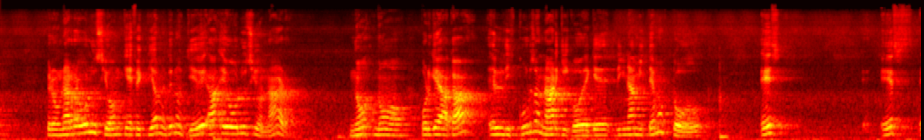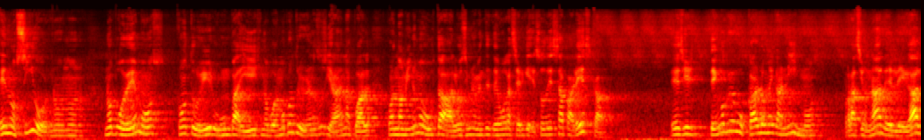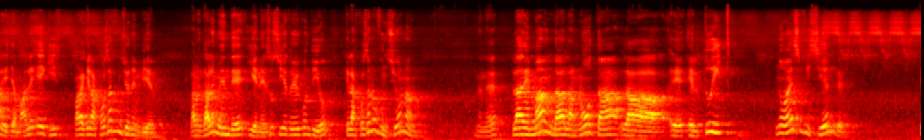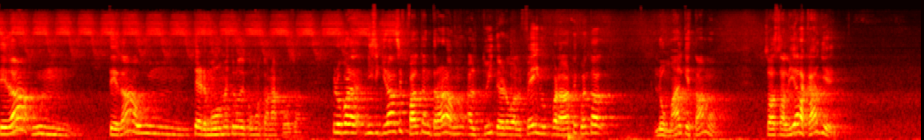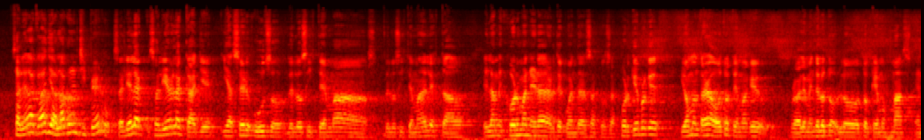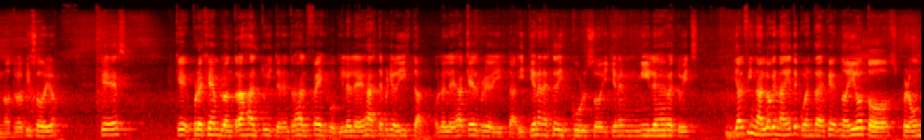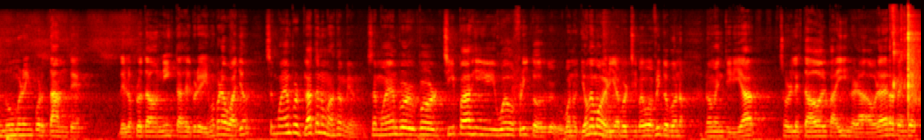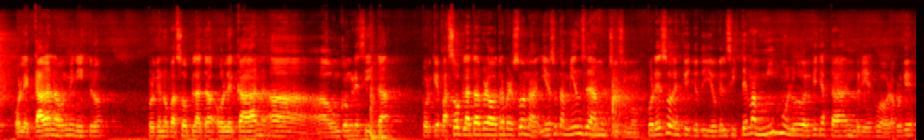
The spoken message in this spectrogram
pero una revolución que efectivamente nos lleve a evolucionar. No, no, porque acá el discurso anárquico de que dinamitemos todo es, es, nocivo. No, no, no, no podemos construir un país, no podemos construir una sociedad en la cual cuando a mí no me gusta algo simplemente tengo que hacer que eso desaparezca. Es decir, tengo que buscar los mecanismos racionales, legales, llamarle X, para que las cosas funcionen bien. Lamentablemente, y en eso sí estoy contigo, que las cosas no funcionan. ¿Entendés? La demanda, la nota, la, eh, el tweet no es suficiente. Te da un te da un termómetro de cómo están las cosas. Pero para, ni siquiera hace falta entrar a un- al Twitter o al Facebook para darte cuenta lo mal que estamos. O sea, salí a la calle. Salí a la calle, hablar con el chipero. Salir a, la, salir a la calle y hacer uso de los sistemas de los sistemas del Estado es la mejor manera de darte cuenta de esas cosas. ¿Por qué? Porque íbamos a entrar a otro tema que probablemente lo, to- lo toquemos más en otro episodio, que es que, por ejemplo, entras al Twitter, entras al Facebook y le lees a este periodista o le lees a aquel periodista y tienen este discurso y tienen miles de retweets y al final lo que nadie te cuenta es que, no digo todos, pero un número importante de los protagonistas del periodismo paraguayo se mueven por plata nomás también. Se mueven por, por chipas y huevos fritos. Bueno, yo me movería por chipas y huevos fritos, pero no, no mentiría sobre el estado del país, ¿verdad? Ahora de repente o le cagan a un ministro porque no pasó plata o le cagan a, a un congresista porque pasó plata para otra persona y eso también se da muchísimo. Por eso es que yo te digo que el sistema mismo luego el que ya está en riesgo ahora, porque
